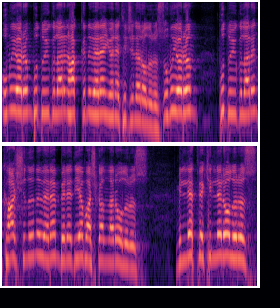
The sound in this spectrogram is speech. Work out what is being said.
Umuyorum bu duyguların hakkını veren yöneticiler oluruz. Umuyorum bu duyguların karşılığını veren belediye başkanları oluruz. Milletvekilleri oluruz.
